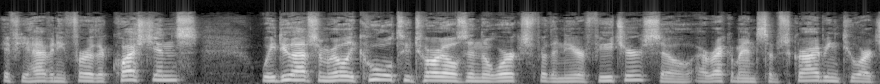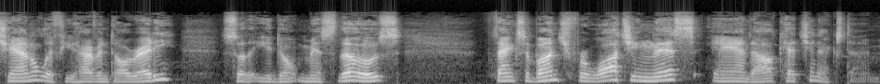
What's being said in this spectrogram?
if you have any further questions. We do have some really cool tutorials in the works for the near future, so I recommend subscribing to our channel if you haven't already, so that you don't miss those. Thanks a bunch for watching this, and I'll catch you next time.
